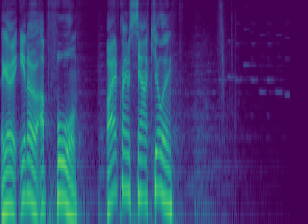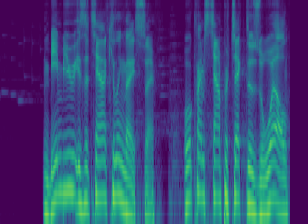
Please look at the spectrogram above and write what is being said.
There you go, know, up four. Five claims town killing. Bimbu is a town killing, they say. Four claims town protect as well.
